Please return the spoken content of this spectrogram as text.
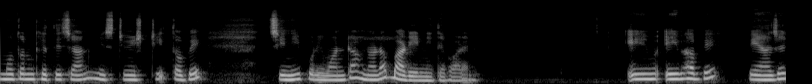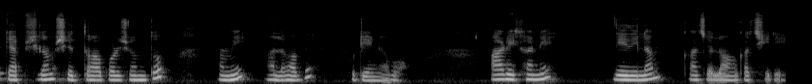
মতন খেতে চান, মিষ্টি মিষ্টি, তবে চিনি পরিমাণটা আপনারা বাড়িয়ে নিতে পারেন। এই, এইভাবে পেঁয়াজ আর ক্যাপসিকাম সেদ্ধ হওয়া পর্যন্ত আমি ভালোভাবে ফুটিয়ে নেব। আর এখানে দিয়ে দিলাম কাঁচা লঙ্কা ছিঁড়ে।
